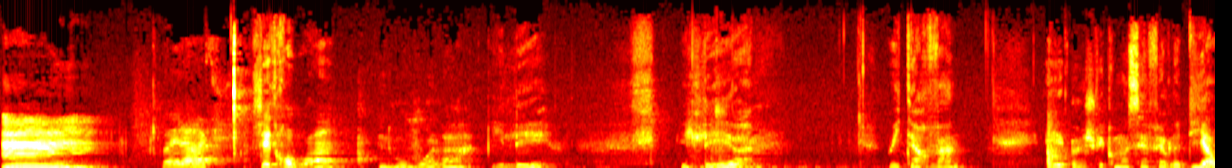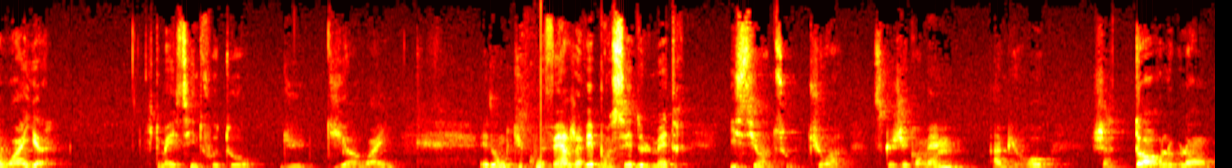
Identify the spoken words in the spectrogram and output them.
Mmh. C'est trop bon. Nous voilà, il est, il est 8h20 et euh, je vais commencer à faire le DIY. Je te mets ici une photo du DIY. Et donc du coup, faire, j'avais pensé de le mettre ici en dessous, tu vois. Parce que j'ai quand même un bureau, j'adore le blanc.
